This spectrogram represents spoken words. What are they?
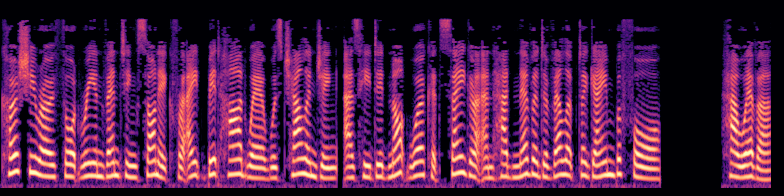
Koshiro thought reinventing Sonic for 8-bit hardware was challenging, as he did not work at Sega and had never developed a game before. However,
